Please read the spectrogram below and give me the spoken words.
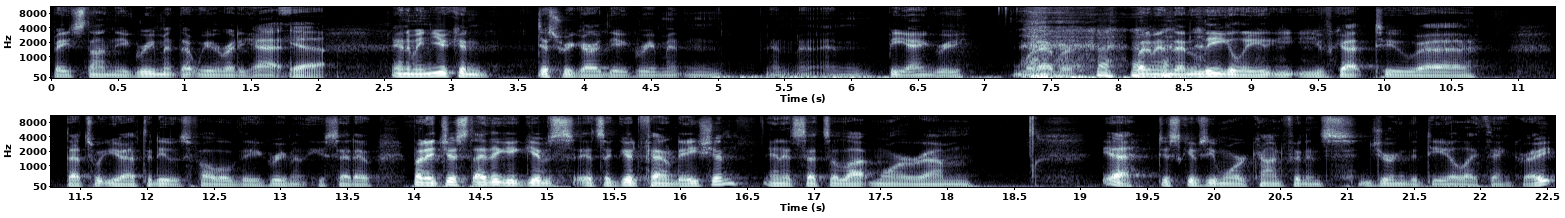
based on the agreement that we already had. Yeah. And I mean, you can disregard the agreement and and, and be angry, whatever. but I mean, then legally, you've got to. Uh, that's what you have to do is follow the agreement that you set out. But it just, I think it gives, it's a good foundation, and it sets a lot more. Um, yeah, just gives you more confidence during the deal. I think, right?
